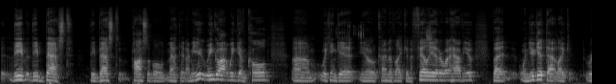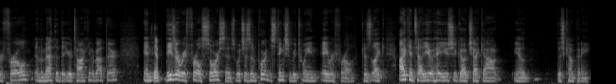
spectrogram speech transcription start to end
the the best the best possible method. I mean, you, we can go out, we can get them cold. Um, we can get you know kind of like an affiliate or what have you. But when you get that like referral in the method that you're talking about there, and Yep. these are referral sources, which is an important distinction between a referral. Because like I can tell you, hey, you should go check out you know this company,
